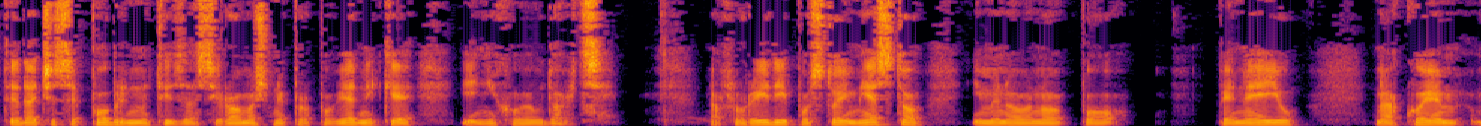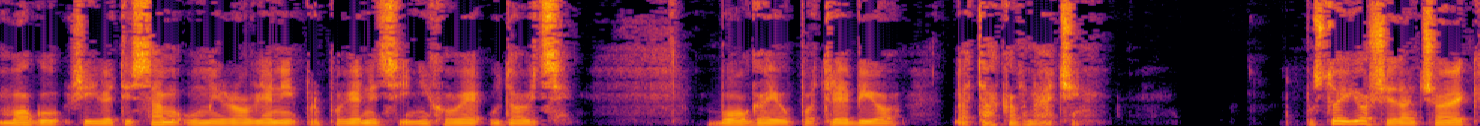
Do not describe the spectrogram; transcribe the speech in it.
te da će se pobrinuti za siromašne propovjednike i njihove udovice. Na Floridi postoji mjesto imenovano po Peneju, na kojem mogu živjeti samo umirovljeni propovjednici i njihove udovice. Boga je upotrebio na takav način. Postoji još jedan čovjek,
